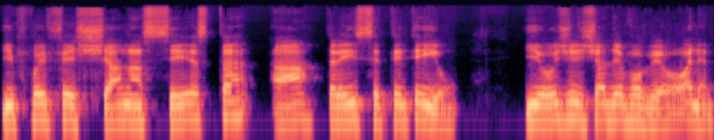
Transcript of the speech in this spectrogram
e foi fechar na sexta a 371. E hoje já devolveu. Olha,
